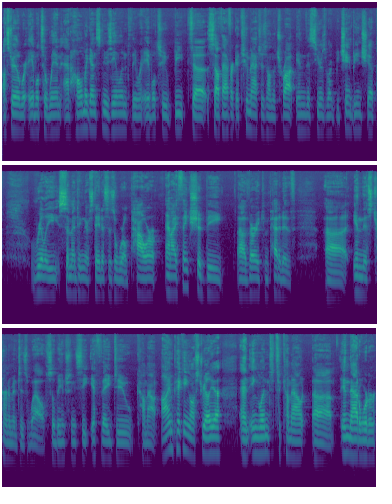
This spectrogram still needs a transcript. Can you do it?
Australia were able to win at home against New Zealand. They were able to beat uh, South Africa two matches on the trot in this year's Rugby Championship, really cementing their status as a world power, and I think should be uh, very competitive uh, in this tournament as well. So it'll be interesting to see if they do come out. I'm picking Australia and England to come out uh, in that order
